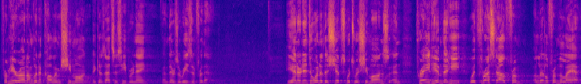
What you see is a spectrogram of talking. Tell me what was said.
From here on, I'm going to call him Shimon because that's his Hebrew name, and there's a reason for that. He entered into one of the ships, which was Shimon's, and prayed him that he would thrust out from a little from the land.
